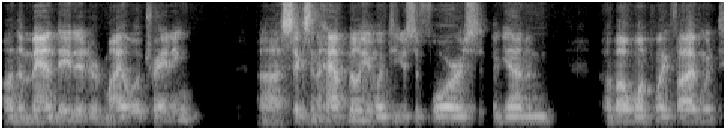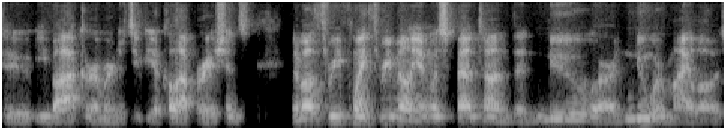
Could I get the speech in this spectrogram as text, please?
on the mandated or MILO training. Uh, six and a half million went to use of force. Again, about 1.5 went to EVOC or emergency vehicle operations. And about 3.3 million was spent on the new or newer MILOs,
